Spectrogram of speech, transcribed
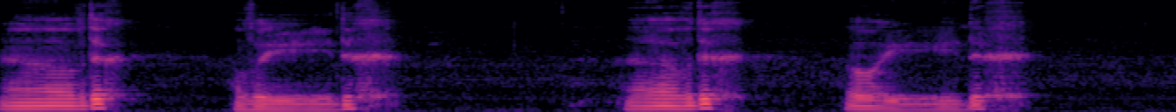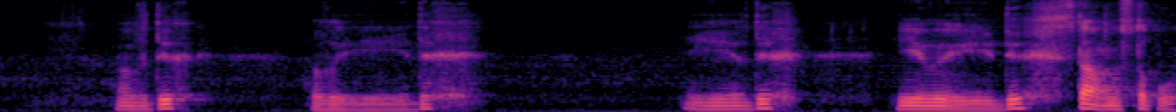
Е, Вдих, видих. Е, Вдих, видих. Вдих, видих. І вдих. І видих. Ставимо стопу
